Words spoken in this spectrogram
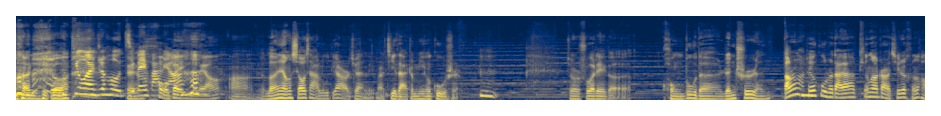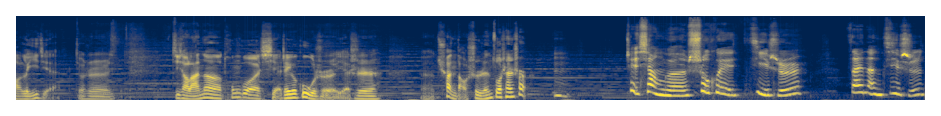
你就 听完之后脊背发凉后背凉，一凉啊。《滦阳消夏录》第二卷里边记载这么一个故事，嗯就是说这个恐怖的人吃人。当然了，嗯这个故事大家听到这儿其实很好理解，就是纪晓岚呢通过写这个故事也是呃劝导世人做善事儿。嗯，这像个社会纪实、灾难纪实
